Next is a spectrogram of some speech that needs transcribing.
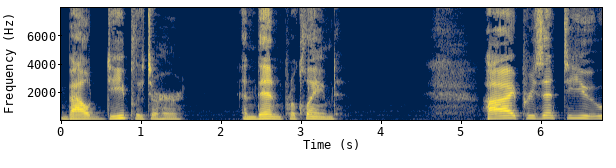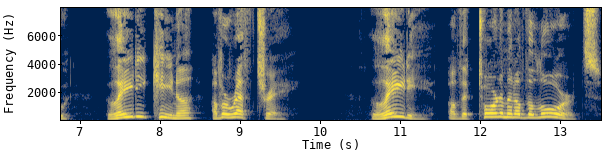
bowed deeply to her, and then proclaimed, I present to you Lady Kina of Arrethtrae, Lady of the tournament of the Lords.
